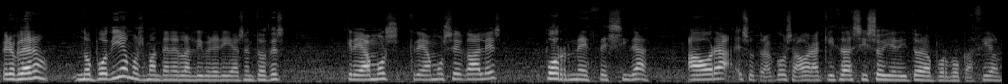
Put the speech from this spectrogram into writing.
Pero claro, no podíamos mantener las librerías, entonces creamos, creamos egales por necesidad. Ahora es otra cosa, ahora quizás sí soy editora por vocación.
